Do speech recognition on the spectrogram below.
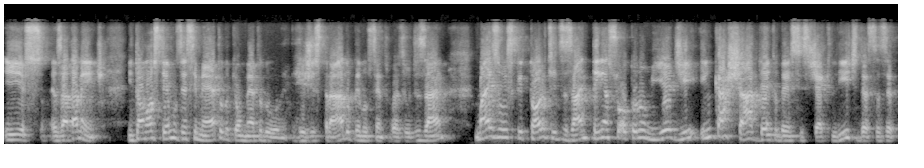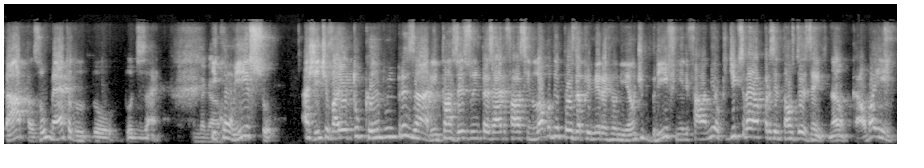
isso, exatamente. Então, nós temos esse método, que é um método registrado pelo Centro Brasil Design, mas o escritório de design tem a sua autonomia de encaixar dentro desses checklists, dessas etapas, o método do, do design. Legal. E com isso, a gente vai educando o empresário. Então, às vezes, o empresário fala assim, logo depois da primeira reunião de briefing, ele fala, meu, que dia que você vai apresentar os desenhos? Não, calma aí.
